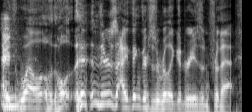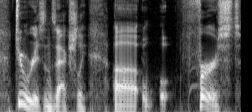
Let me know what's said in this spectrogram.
and well, there's I think there's a really good reason for that. Two reasons actually. Uh, first,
